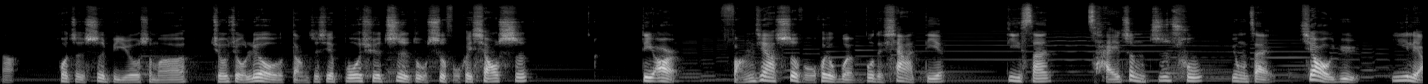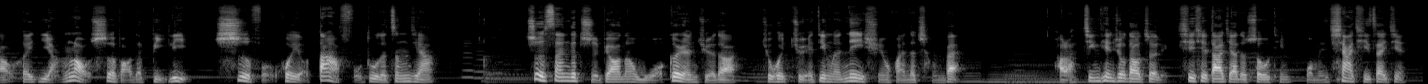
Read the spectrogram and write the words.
啊，或者是比如什么九九六等这些剥削制度是否会消失？第二，房价是否会稳步的下跌？第三，财政支出用在教育、医疗和养老社保的比例是否会有大幅度的增加？这三个指标呢，我个人觉得就会决定了内循环的成败。好了，今天就到这里，谢谢大家的收听，我们下期再见。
